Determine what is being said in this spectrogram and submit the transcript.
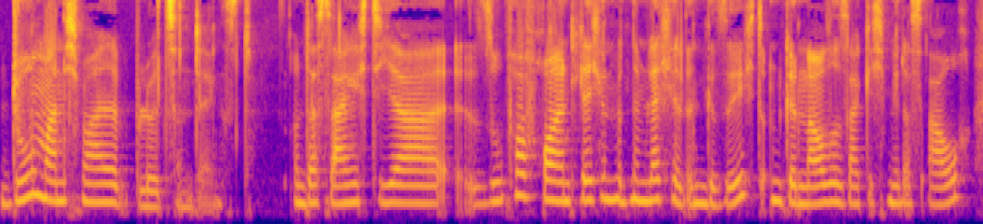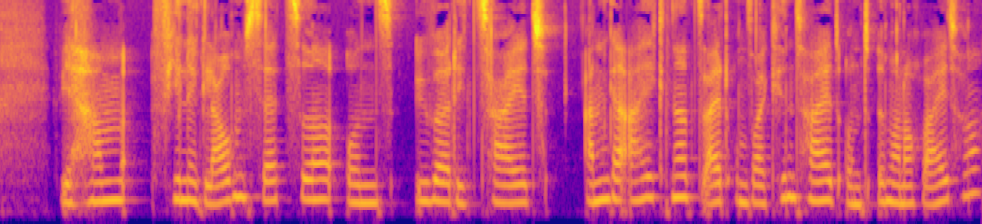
du manchmal Blödsinn denkst. Und das sage ich dir super freundlich und mit einem Lächeln im Gesicht. Und genauso sage ich mir das auch. Wir haben viele Glaubenssätze uns über die Zeit angeeignet, seit unserer Kindheit und immer noch weiter.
